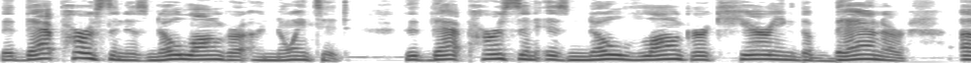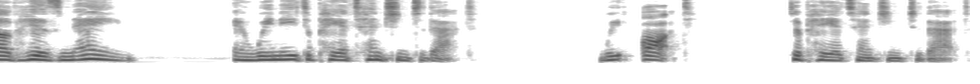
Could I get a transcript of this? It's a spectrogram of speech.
that that person is no longer anointed, that that person is no longer carrying the banner of His name. And we need to pay attention to that. We ought to pay attention to that.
